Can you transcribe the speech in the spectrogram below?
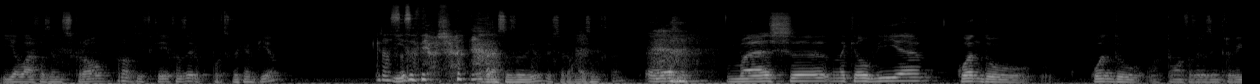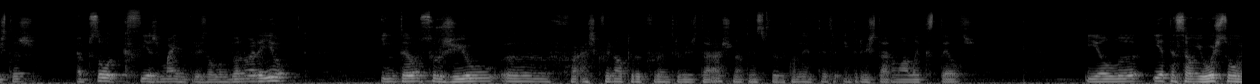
ia lá fazendo scroll, pronto, e fiquei a fazer. O Porto foi campeão, Graças E- a Deus. graças a Deus, isso era o mais importante. Eh, mas eh, naquele dia, quando, quando estão a fazer as entrevistas, a pessoa que fez mais entrevistas ao longo do ano era eu. Então surgiu, fa- acho que foi na altura que foram entrevistar, acho, não tenho certeza, quando entre- entrevistaram o Alex Teles. Ele, e atenção, eu hoje sou,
